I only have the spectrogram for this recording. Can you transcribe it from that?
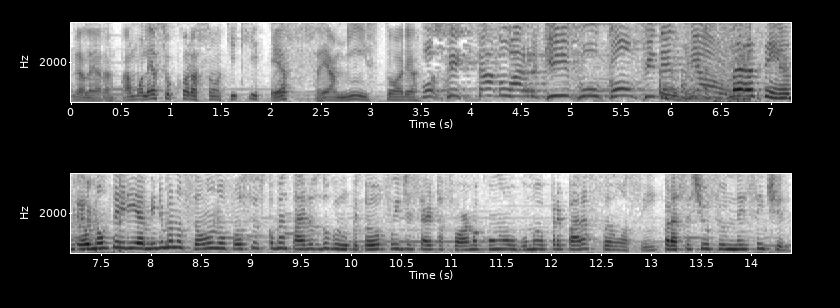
galera, amolece o coração aqui que essa é a minha história. Você está no arquivo confidencial. Mas assim, eu, eu não teria a mínima noção não fosse os comentários do grupo. Então eu fui, de certa forma, com alguma preparação, assim, pra assistir o filme nesse sentido.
